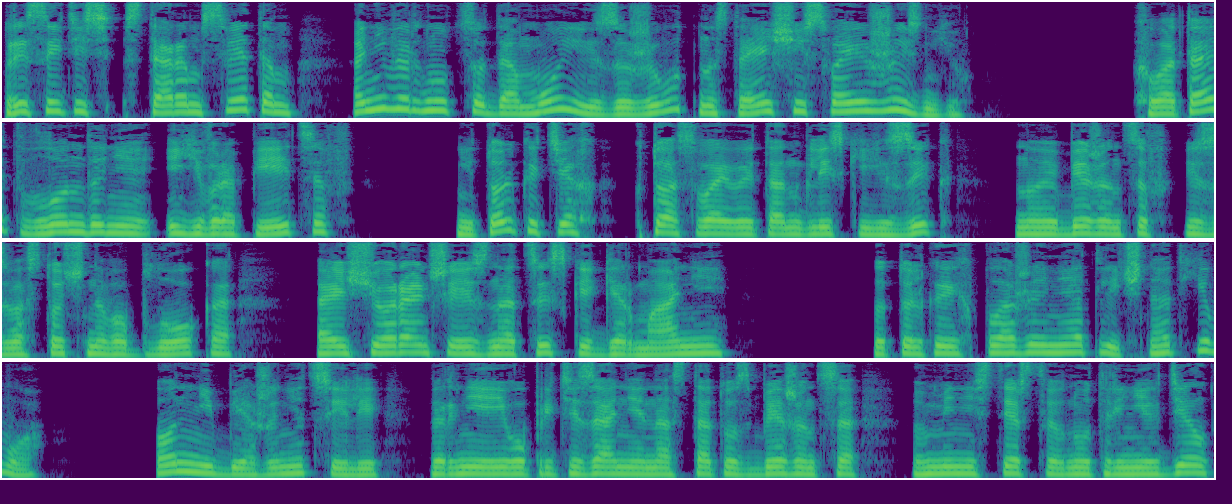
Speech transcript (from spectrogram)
Присытись старым светом, они вернутся домой и заживут настоящей своей жизнью. Хватает в Лондоне и европейцев, не только тех, кто осваивает английский язык, но и беженцев из Восточного блока, а еще раньше из нацистской Германии. Но только их положение отлично от его. Он не беженец, или, вернее, его притязания на статус беженца в Министерстве внутренних дел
